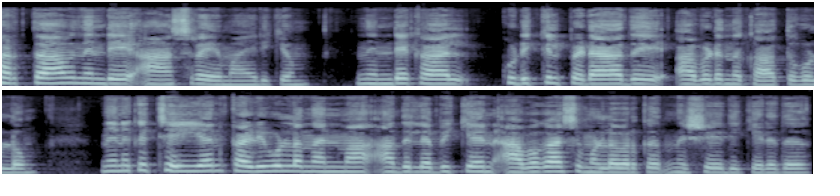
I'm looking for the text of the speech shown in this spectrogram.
കർത്താവ് നിന്റെ ആശ്രയമായിരിക്കും. നിന്റെ കാൽ കുടിക്കിൽപ്പെടാതെ അവിടുന്ന് കാത്തുകൊള്ളും. നിനക്ക് ചെയ്യാൻ കഴിവുള്ള നന്മ അത് ലഭിക്കാൻ അവകാശമുള്ളവർക്ക് നിഷേധിക്കരുത്.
